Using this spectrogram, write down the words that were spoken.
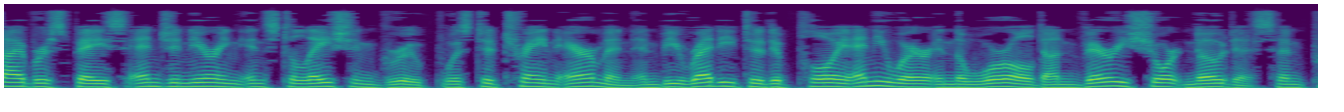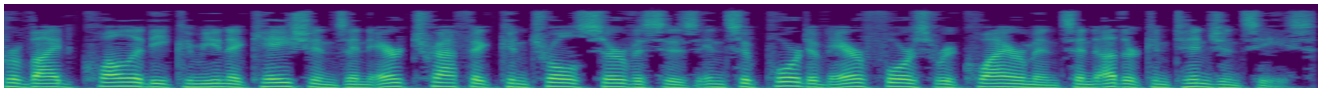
Cyberspace Engineering Installation Group was to train airmen and be ready to deploy anywhere in the world on very short notice and provide quality communications and air traffic control services in support of Air Force requirements and other contingencies.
